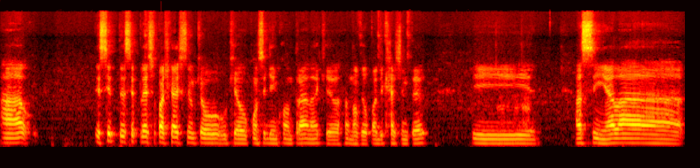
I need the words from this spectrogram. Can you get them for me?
A, esse, esse preço podcast assim, que eu, que eu consegui encontrar, né? Que eu não vi o podcast inteiro. E assim, ela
